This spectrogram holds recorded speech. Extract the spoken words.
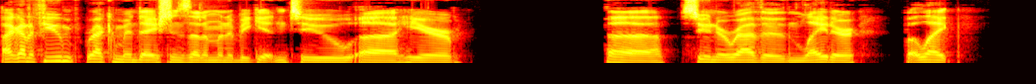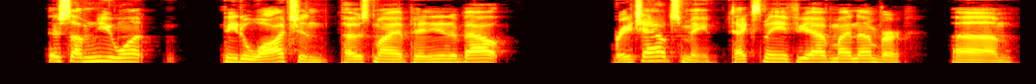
I got a few recommendations that I'm going to be getting to uh here uh sooner rather than later. But like, there's something you want me to watch and post my opinion about, reach out to me. Text me if you have my number. Um,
